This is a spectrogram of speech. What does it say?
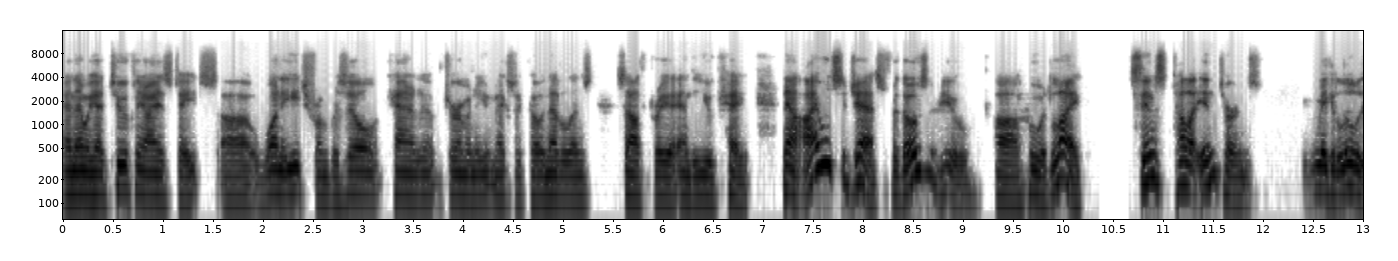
And then we had two from the United States, uh, one each from Brazil, Canada, Germany, Mexico, Netherlands, South Korea, and the UK. Now, I would suggest for those of you uh, who would like, since tele interns make it a little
